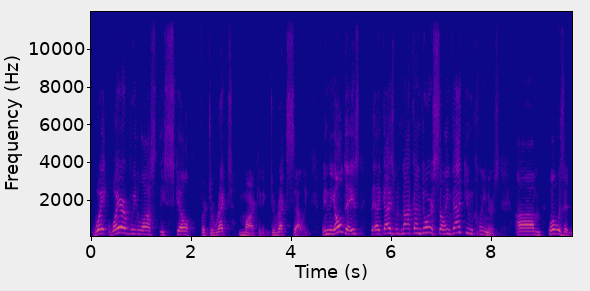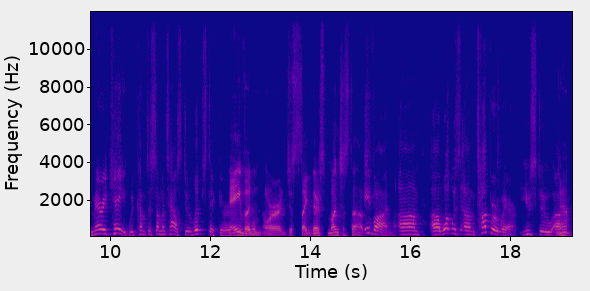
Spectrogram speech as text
Where, where have we lost the skill for direct marketing, direct selling? In the old days, the guys would knock on doors selling vacuum cleaners. Um, what was it? Mary Kay would come to someone's house, do lipstick or Avon or just like there's a bunch of stuff. Avon, um, uh, what was, um, Tupperware used to, um,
